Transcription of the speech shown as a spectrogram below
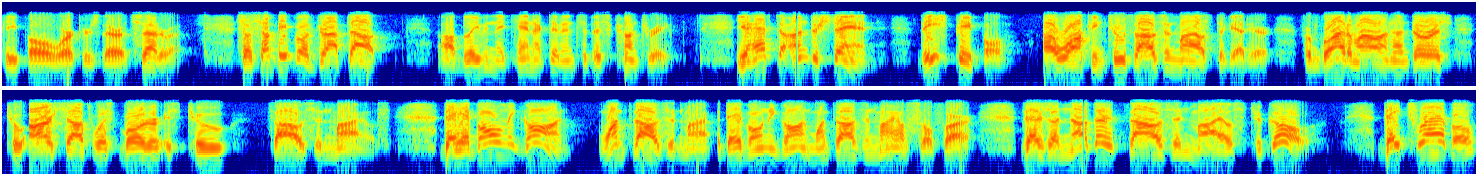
people, workers there, etc. So some people have dropped out, uh, believing they cannot get into this country. You have to understand, these people are walking 2,000 miles to get here. From Guatemala and Honduras to our southwest border is 2,000 miles. They have only gone 1,000 miles. They've only gone 1,000 miles so far. There's another 1,000 miles to go. They travel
